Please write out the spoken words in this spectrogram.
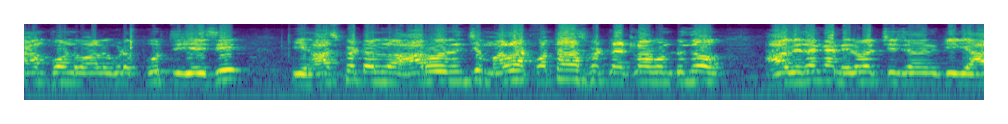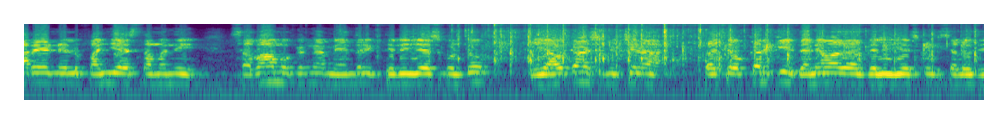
కాంపౌండ్ వాళ్ళు కూడా పూర్తి చేసి ఈ హాస్పిటల్లో ఆ రోజు నుంచి మళ్ళా కొత్త హాస్పిటల్ ఎట్లా ఉంటుందో ఆ విధంగా నిర్వర్తించడానికి ఈ ఆరేడు నెలలు పనిచేస్తామని సభాముఖంగా మీ అందరికి తెలియజేసుకుంటూ ఈ అవకాశం ఇచ్చిన ప్రతి ఒక్కరికి ధన్యవాదాలు తెలియజేసుకుంటూ సెలవు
